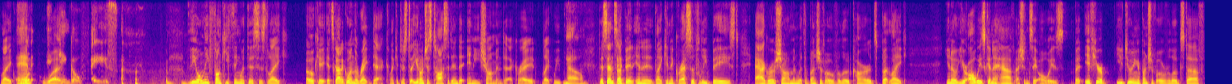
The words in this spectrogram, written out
Like and wh- what? it can go face. the only funky thing with this is like okay it's got to go in the right deck like it just you don't just toss it into any shaman deck right like we No. this ends up in, in a like an aggressively based aggro shaman with a bunch of overload cards but like you know you're always going to have i shouldn't say always but if you're you're doing a bunch of overload stuff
